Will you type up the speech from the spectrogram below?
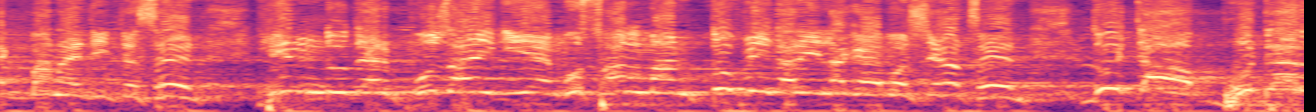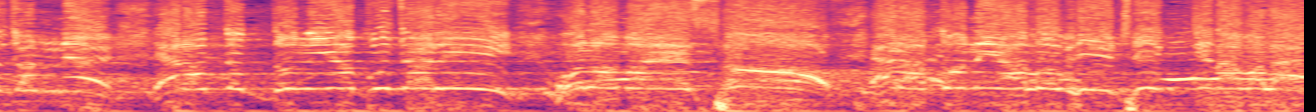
এক বানাই দিতেছেন। হিন্দুদের পূজায় গিয়ে মুসলমান টুপি দাড়ি লাগায় বসে আছেন। দুইটা ভোটের জন্য এরা তো দুনিয়া পূজারি ওলামায়ে সু, এরা দুনিয়া লোভী ঠিক কিনা বলে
